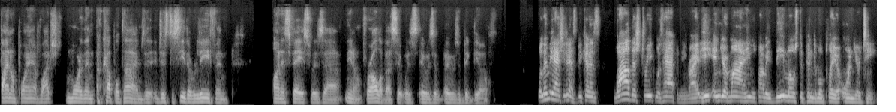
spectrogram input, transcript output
final point, I've watched more than a couple times, just to see the relief and on his face was, uh, you know, for all of us, it was, it was a, it was a big deal. Well, let me ask you this, because while the streak was happening, right, he, in your mind, he was probably the most dependable player on your team.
